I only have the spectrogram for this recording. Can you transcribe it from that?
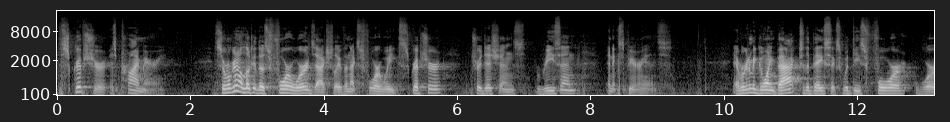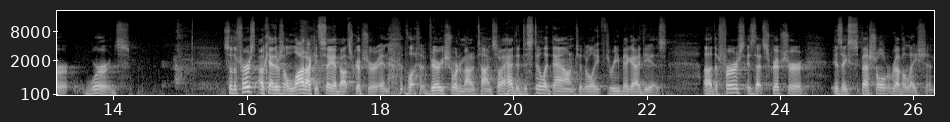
The Scripture is primary. So we're going to look at those four words actually of the next four weeks Scripture, traditions, reason, and experience. And we're going to be going back to the basics with these four wor- words. So, the first, okay, there's a lot I could say about Scripture in a very short amount of time, so I had to distill it down to really three big ideas. Uh, the first is that Scripture is a special revelation.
